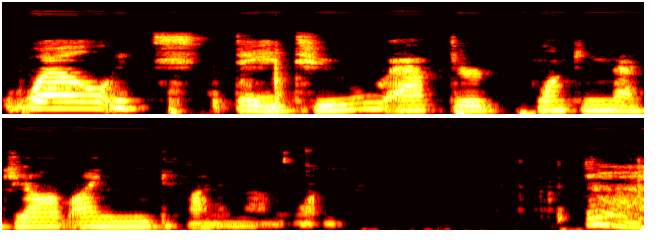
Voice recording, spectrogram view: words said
Well, it's day two. After flunking that job, I need to find another one. Ugh.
